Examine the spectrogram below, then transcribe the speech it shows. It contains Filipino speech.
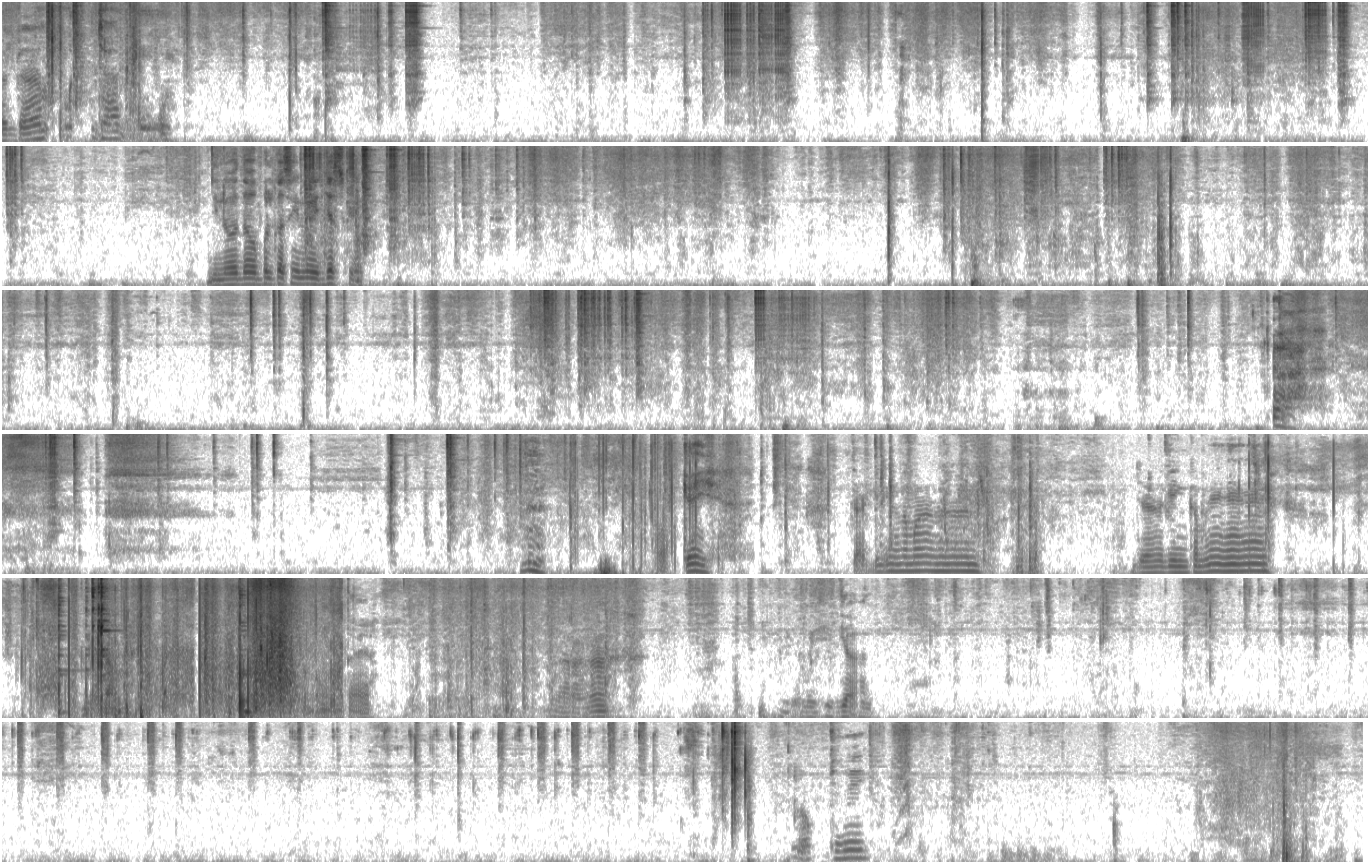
taga jogging. Dinodouble kasi medyas ko. eh. Okay. Jogging na naman. Jogging kami. Okay.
